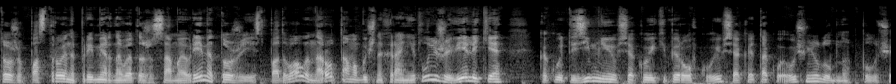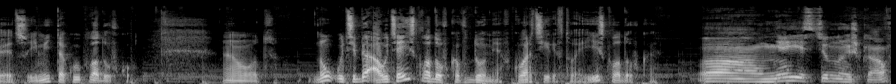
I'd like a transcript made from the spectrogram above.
тоже построены примерно в это же самое время, тоже есть подвалы. Народ там обычно хранит лыжи, велики, какую-то зимнюю всякую экипировку и всякое такое. Очень удобно получается иметь такую кладовку. Вот. Ну, у тебя, а у тебя есть кладовка в доме, в квартире в твоей? Есть кладовка? А, у меня есть стенной шкаф.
